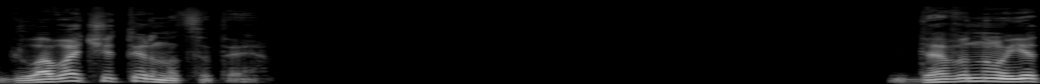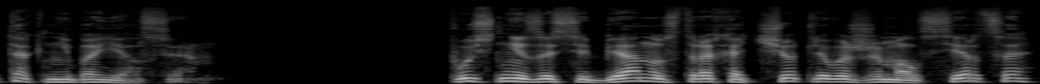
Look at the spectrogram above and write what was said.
Глава 14 Давно я так не боялся. Пусть не за себя, но страх отчетливо сжимал сердце,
